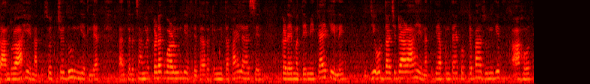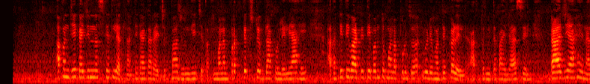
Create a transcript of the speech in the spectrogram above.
तांदूळ आहे ना ते स्वच्छ धुवून घेतल्यात. आणि त्याला चांगलं कडक वाळून घेतले तर आता तुम्ही तर पाहिलं असेल कढईमध्ये मी काय केले जी उडदाची डाळ आहे ना तर ती आपण काय करतो भाजून घेत आहोत. आपण जे काही जिन्नस घेतल्यात ना ते काय करायचे? भाजून घ्यायचे. आता तुम्हाला प्रत्येक स्टेप दाखवलेली आहे. आता किती वाटी ते पण तुम्हाला पुढचं व्हिडिओमध्ये कळेल. आता तुम्ही तर पाहिलं असेल. डाळ जी आहे ना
